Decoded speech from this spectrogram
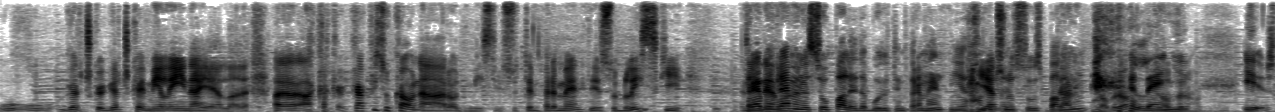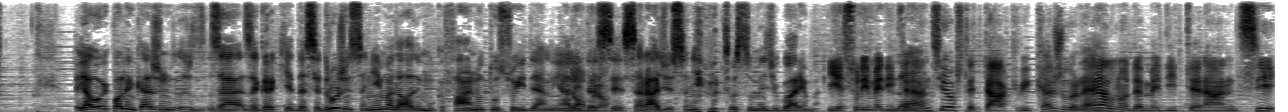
u, u Grčkoj. Grčka je milina, jel? A, a kak, kakvi su kao narod, mislim? Su temperamentni, su bliski? Treba vremena da se upale da budu temperamentni, jer obično su uspavani, Da, dobro, lenji. dobro. I ja uvijek volim kažem za, za Grke da se družim sa njima, da odem u kafanu, tu su idealni, ali Dobro. da se sarađuju sa njima, tu su među gorima. Jesu li mediteranci uopšte takvi? Kažu realno da mediteranci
